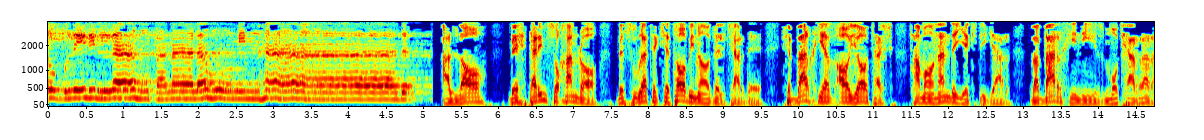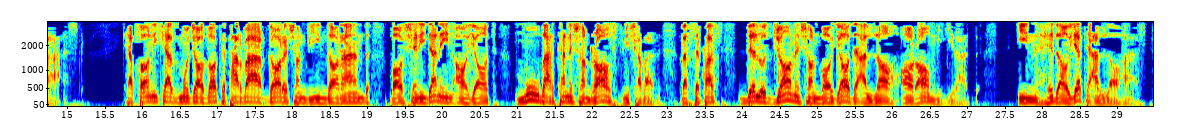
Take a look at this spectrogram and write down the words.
يضلل الله فما له من هاد الله بهترین سخن را به صورت کتابی نازل کرده که برخی از آیاتش همانند یکدیگر و برخی نیز مکرر است. کسانی که از مجازات پروردگارشان بیم دارند با شنیدن این آیات مو بر تنشان راست می شود و سپس دل و جانشان با یاد الله آرام می گیرد این هدایت الله است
